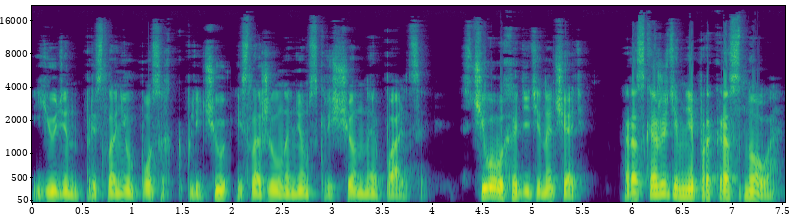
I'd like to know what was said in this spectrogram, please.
Юдин прислонил посох к плечу и сложил на нем скрещенные пальцы. С чего вы хотите начать? Расскажите мне про Краснова.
